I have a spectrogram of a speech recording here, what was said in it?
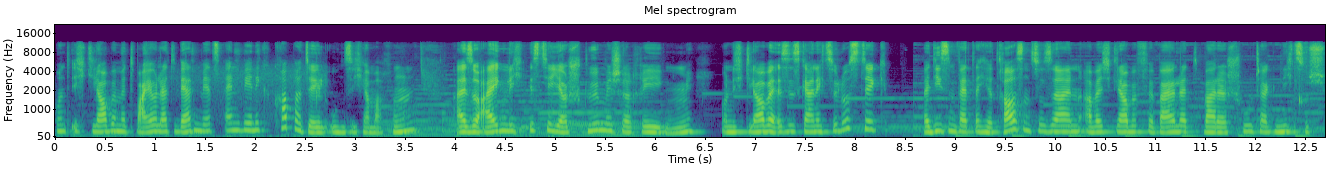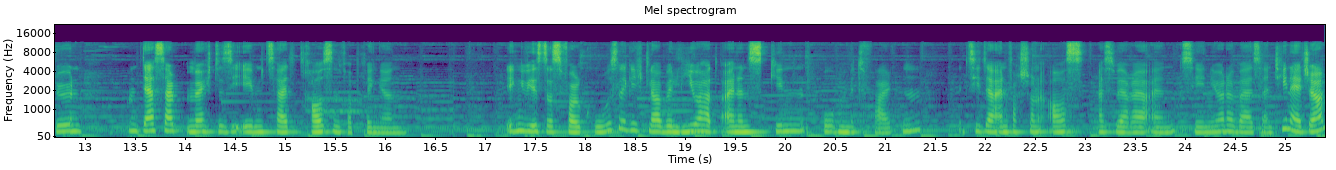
Und ich glaube, mit Violet werden wir jetzt ein wenig Copperdale unsicher machen. Also eigentlich ist hier ja stürmischer Regen. Und ich glaube, es ist gar nicht so lustig, bei diesem Wetter hier draußen zu sein. Aber ich glaube, für Violet war der Schultag nicht so schön und deshalb möchte sie eben Zeit draußen verbringen. Irgendwie ist das voll gruselig. Ich glaube, Leo hat einen Skin oben mit Falten. Jetzt sieht er einfach schon aus, als wäre er ein Senior, dabei ist er ein Teenager.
